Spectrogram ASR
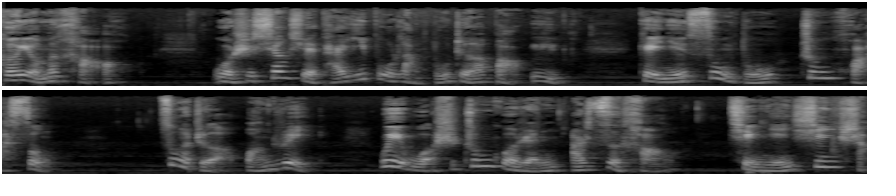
朋友们好，我是香雪台一部朗读者宝玉，给您诵读《中华颂》，作者王瑞，为我是中国人而自豪，请您欣赏。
